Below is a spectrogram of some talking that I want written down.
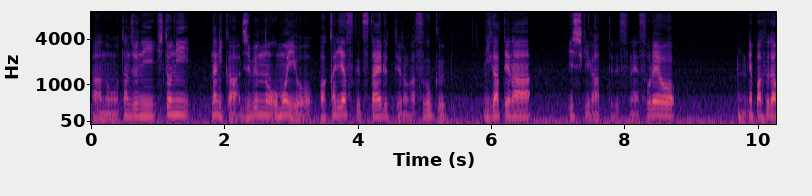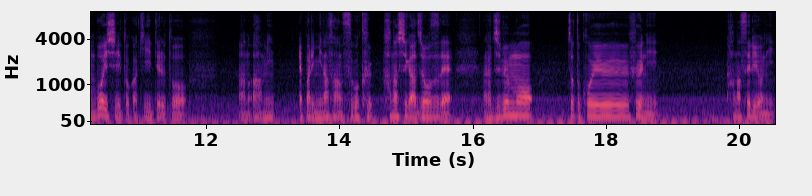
あの単純に人に何か自分の思いを分かりやすく伝えるっていうのがすごく苦手な意識があってですねそれをやっぱ普段 Voicy とか聞いてるとあのあみやっぱり皆さんすごく話が上手でなんか自分もちょっとこういう風に話せるように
